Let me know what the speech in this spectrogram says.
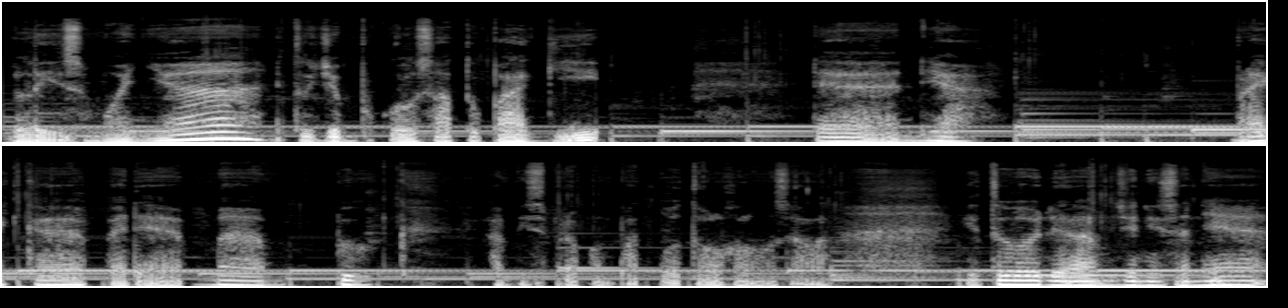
Beli semuanya itu jam pukul satu pagi dan ya mereka pada mabuk habis berapa empat botol kalau nggak salah. Itu dalam jenisannya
